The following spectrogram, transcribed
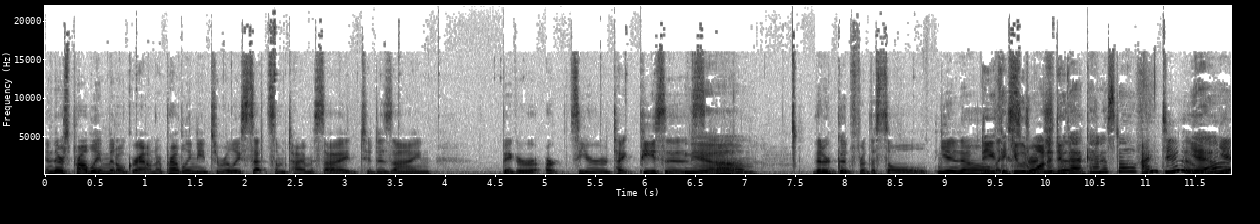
and there's probably a middle ground. I probably need to really set some time aside to design bigger, artsier type pieces. Yeah. Um, that are good for the soul, you know. Do you like think you would want to do that kind of stuff? I do. Yeah. Yeah.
